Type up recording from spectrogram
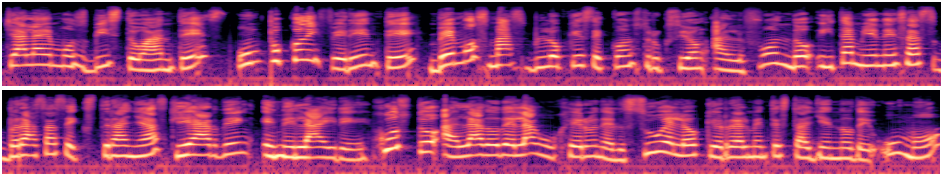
Ya la hemos visto antes. Un poco diferente. Vemos más bloques de construcción al fondo y también esas brasas extrañas que arden en el aire. Justo al lado del agujero en el suelo que realmente está lleno de humo.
